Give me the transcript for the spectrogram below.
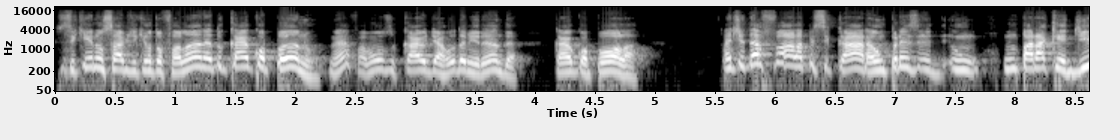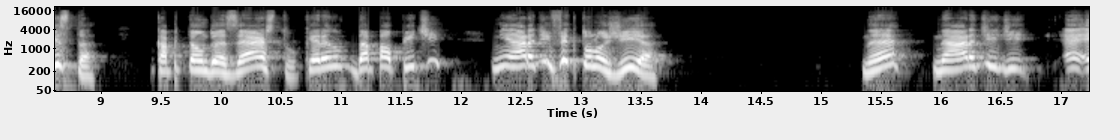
Se quem não sabe de quem eu tô falando, é do Caio Copano, né? O famoso Caio de Arruda Miranda, Caio Coppola. A gente dá fala para esse cara, um, um, um paraquedista, capitão do exército, querendo dar palpite em área de infectologia. Né? Na área de. de... É,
